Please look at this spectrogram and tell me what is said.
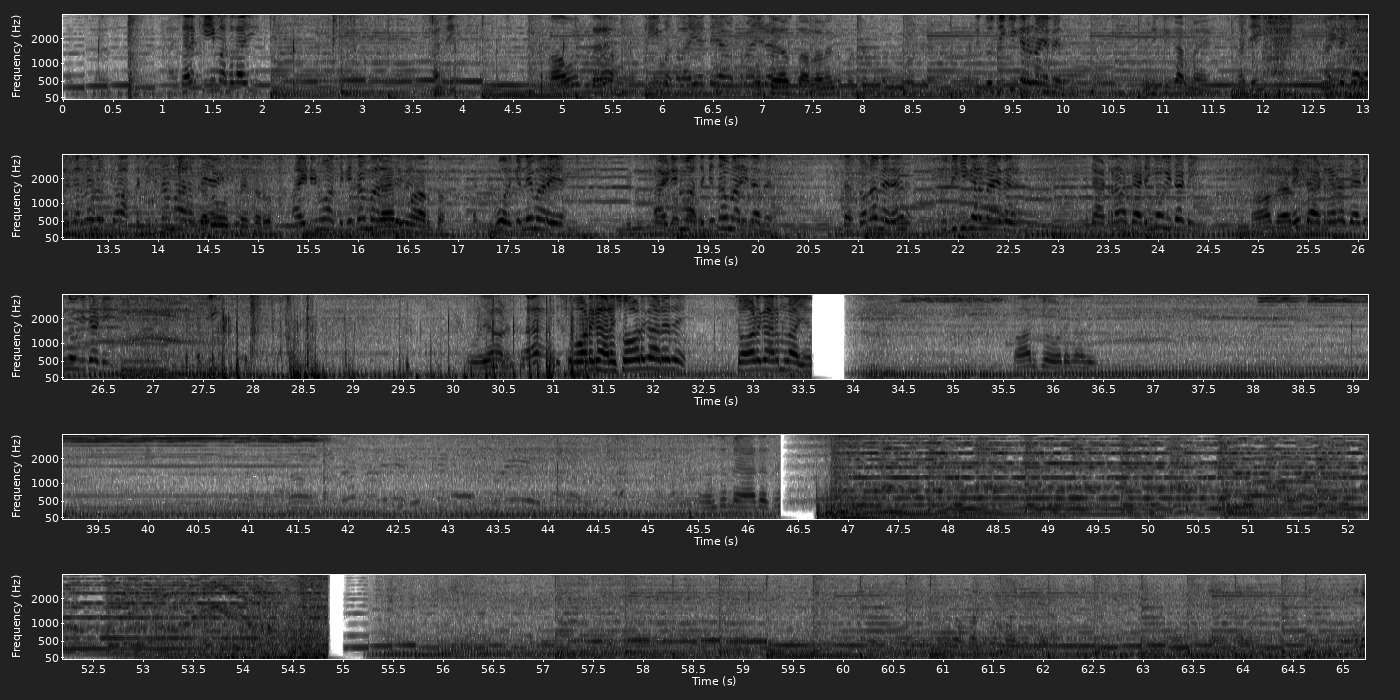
Sir ਕੀ ਮਸਲਾ ਜੀ? ਹਾਂਜੀ? ਆਓ। ਸਰ ਕੀ ਮਸਲਾ ਹੈ ਤੇ ਆਪਣਾ ਉੱਥੇ ਜਿਹੜਾ ਹਸਪਤਾਲ ਵਾਲਿਆਂ ਨੂੰ ਪੁੱਛੋ ਮੈਨੂੰ ਤੇ ਤੁਸੀਂ ਕੀ ਕਰਨਾ ਹੈ ਫਿਰ? ਤੁਸੀਂ ਕੀ ਕਰਨਾ ਹੈ? ਹਾਂਜੀ। ਅਸੀਂ ਤੇ ਕਵਰ ਕਰਨੇ ਫਿਰ ਹੱਥ ਕਿੱਦਾਂ ਮਾਰਦੇ ਕਰੋ ਉੱਥੇ ਕਰੋ। ਆਈਡੀ ਨੂੰ ਹੱਥ ਕਿੱਦਾਂ ਮੈਂ ਮਾਰਦੇ ਨਹੀਂ ਮਾਰਦਾ। ਹੋਰ ਕਿੰਨੇ ਮਾਰੇ ਆ? ਮੈਨੂੰ ਕੀ ਆਈਡੀ ਨੂੰ ਹੱਥ ਕਿੱਦਾਂ ਮਾਰੀਦਾ ਫਿਰ? ਦੱਸੋ ਨਾ ਫਿਰ। ਤੁਸੀਂ ਕੀ ਕਰਨਾ ਹੈ ਫਿਰ? ਡਾਕਟਰਾਂ ਨਾਲ ਸੈਟਿੰਗ ਹੋ ਗਈ ਤੁਹਾਡੀ? ਆ ਬੈਠ ਨਹੀਂ ਡਾਕਟਰਾਂ ਨਾਲ ਸੈਟਿੰਗ ਹੋ ਗਈ ਤੁਹਾਡੀ ਹਾਂਜੀ ਓ ਯਾਰ ਕਰ ਸ਼ਾਰਟ ਕਰ ਰੇ ਸ਼ਾਰਟ ਕਰ ਮਲਾਜਮ ਆਰ ਸ਼ਾਰਟ ਇਹਨਾਂ ਦੇ। ਹੁਣ ਤੇ ਮੈਂ ਦੱਸ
